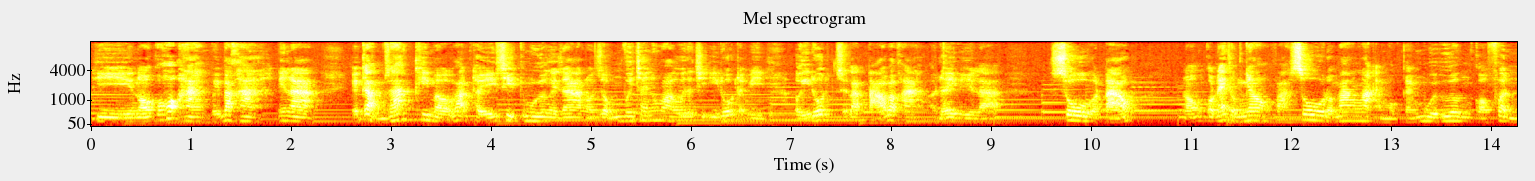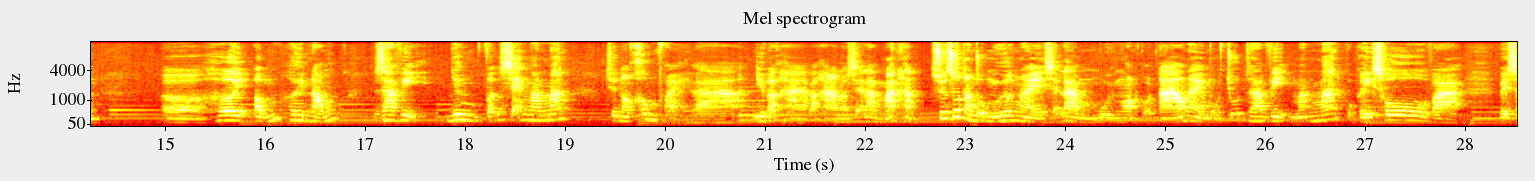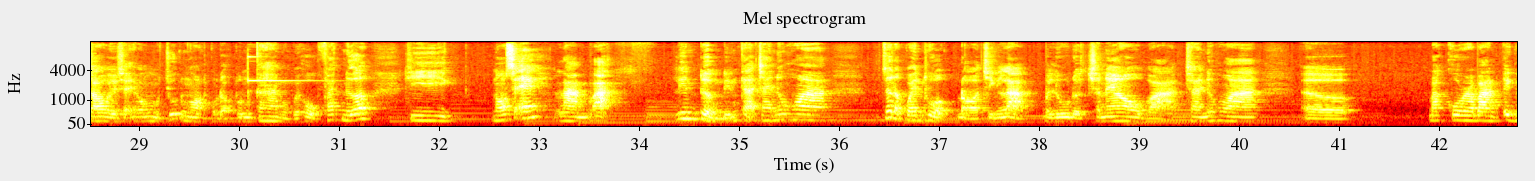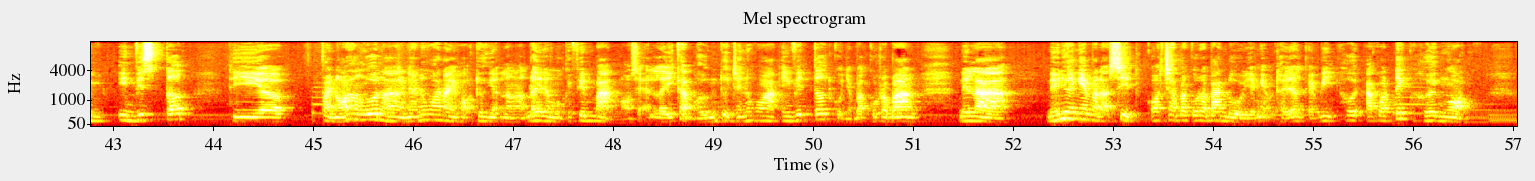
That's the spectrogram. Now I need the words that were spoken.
thì nó có họ hàng với bạc hà. Nên là cái cảm giác khi mà bạn thấy xịt cái mùi hương này ra nó giống với chai nước hoa với giá trị iốt tại vì ở iốt sẽ là táo bạc hà ở đây thì là xô và táo. Nó có nét giống nhau và xô nó mang lại một cái mùi hương có phần uh, hơi ấm hơi nóng gia vị nhưng vẫn sẽ man mát chứ nó không phải là như bạc hà. Bạc hà nó sẽ làm mát hẳn. Xuyên suốt toàn bộ mùi hương này sẽ là mùi ngọt của táo này một chút gia vị man mát của cây xô và về sau thì sẽ có một chút ngọt của đậu tôn ca một cái hổ phách nữa. Thì nó sẽ làm bạn liên tưởng đến cả chai nước hoa rất là quen thuộc. Đó chính là Blue de Chanel và chai nước hoa ờ, uh, Paco Rabanne Investor thì uh, phải nói rằng luôn là nhà nước hoa này họ thừa nhận là đây là một cái phiên bản nó sẽ lấy cảm hứng từ chai nước hoa Invictus của nhà Paco Rabanne nên là nếu như anh em mà đã xịt qua chai Paco Rabanne rồi thì anh em thấy rằng cái vị hơi aquatic hơi ngọt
